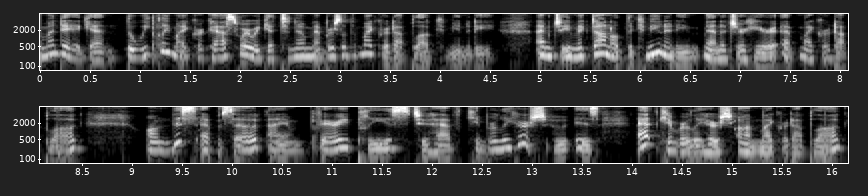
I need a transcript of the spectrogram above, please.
Monday again, the weekly microcast where we get to know members of the Micro.blog community. I'm Jean MacDonald, the community manager here at Micro.blog. On this episode, I am very pleased to have Kimberly Hirsch, who is at Kimberly Hirsch on Micro.blog.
